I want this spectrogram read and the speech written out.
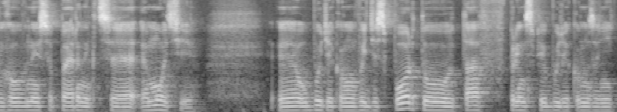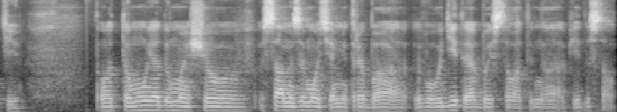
Головний суперник це емоції е, у будь-якому виді спорту та, в принципі, будь-якому занятті. От тому я думаю, що саме з емоціями треба володіти, аби ставати на п'єдестал.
